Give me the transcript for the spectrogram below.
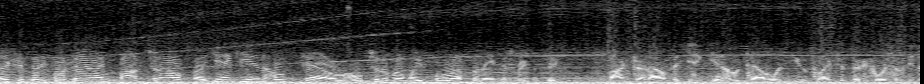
Flagship 3479, Foxtrot Alpha, Yankee and Hotel. Hold short of runway 4 left, remain this frequency. Foxtrot Alpha, Yankee and Hotel with you, flagship 3479.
